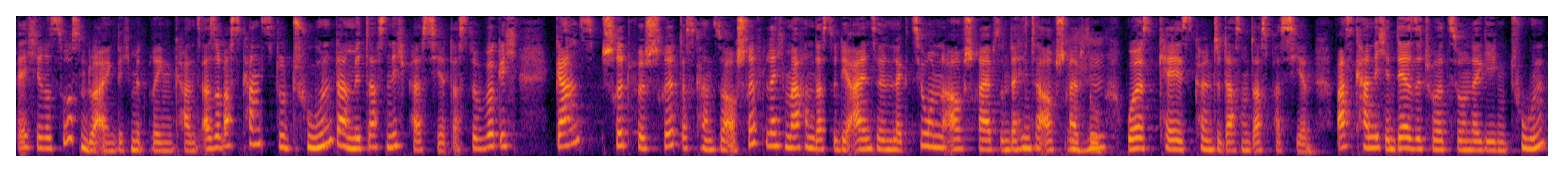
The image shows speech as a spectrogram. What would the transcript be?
welche Ressourcen du eigentlich mitbringen kannst. Also was kannst du tun, damit das nicht passiert? Dass du wirklich ganz Schritt für Schritt, das kannst du auch schriftlich machen, dass du die einzelnen Lektionen aufschreibst und dahinter aufschreibst, mhm. so Worst Case könnte das und das passieren. Was kann ich in der Situation dagegen tun?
